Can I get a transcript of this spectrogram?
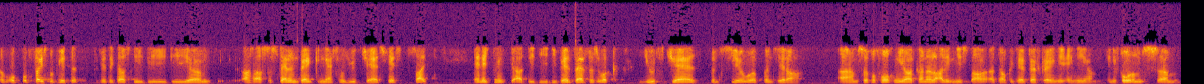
op op Facebook weet dit weet ek daar's die die die um, as as die Standard Bank National Youth Jazz Fest site en ek dink dat die die die webwerf is ook youthjazz.co.za. Ehm um, so vir volgende jaar kan hulle al die nuus daar daar op die webwerf kry en die en die um, en die forums ehm um,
